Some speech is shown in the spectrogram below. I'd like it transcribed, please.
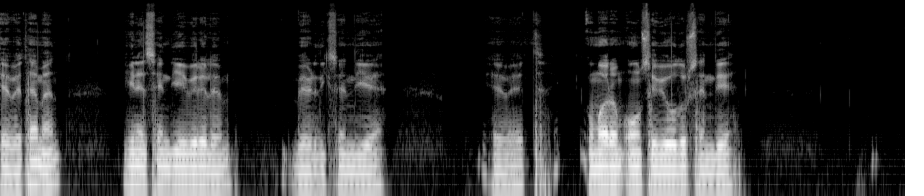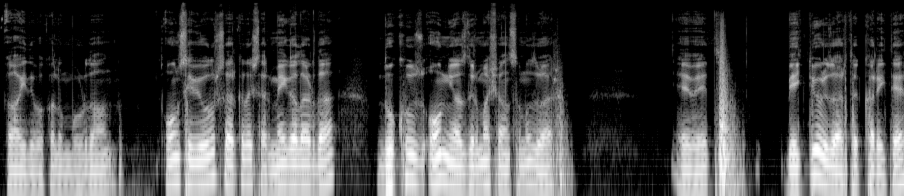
Evet hemen yine sen diye verelim. Verdik sen diye. Evet. Umarım 10 seviye olur sendi. Haydi bakalım buradan. 10 seviye olursa arkadaşlar megalarda 9-10 yazdırma şansımız var. Evet. Bekliyoruz artık karakter.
